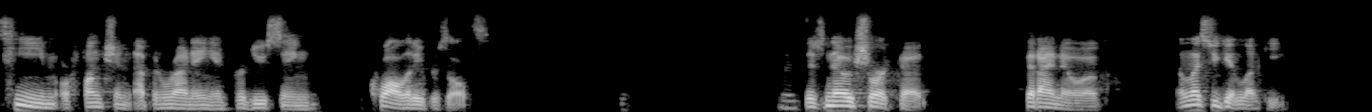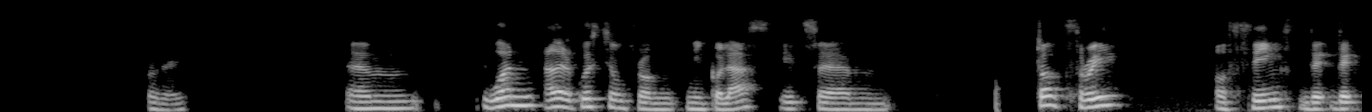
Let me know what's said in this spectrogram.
team or function up and running and producing quality results. There's no shortcut that I know of, unless you get lucky. Okay. Um, one other question from Nicolas. It's um, top three of things, the, the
